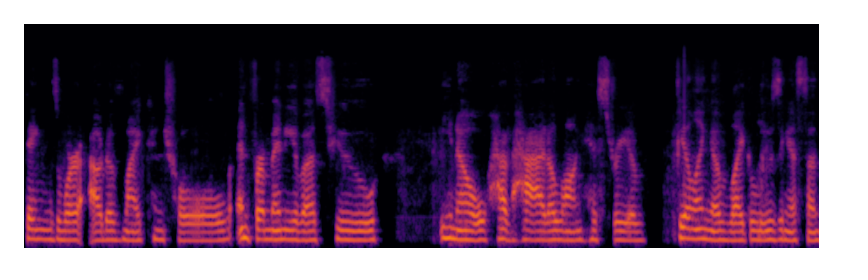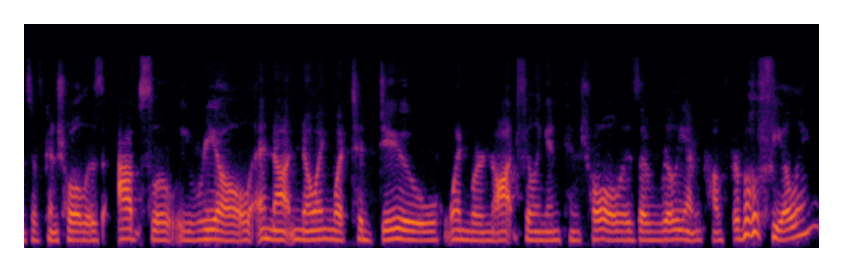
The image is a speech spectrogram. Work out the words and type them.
things were out of my control, and for many of us who, you know, have had a long history of feeling of like losing a sense of control is absolutely real and not knowing what to do when we're not feeling in control is a really uncomfortable feeling.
